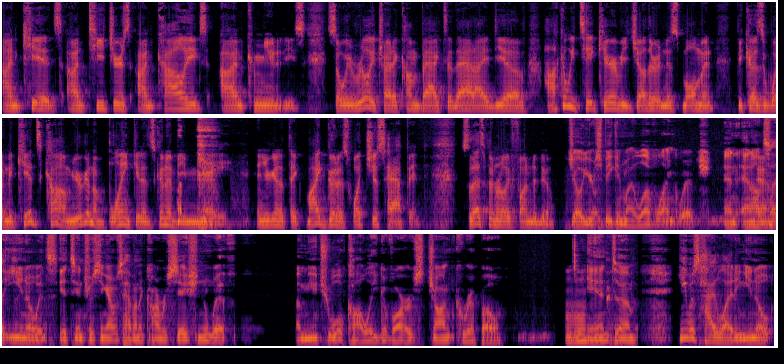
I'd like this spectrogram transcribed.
on kids, on teachers, on colleagues, on communities. So we really try to come back to that idea of how can we take care of each other in this moment? Because when the kids come, you're going to blink and it's going to be May. And you're going to think, my goodness, what just happened? So that's been really fun to do. Joe, you're speaking my love language, and and I'll Yeah. tell you, you know, it's it's interesting. I was having a conversation with a mutual colleague of ours, John Corippo, and um, he was highlighting, you know,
